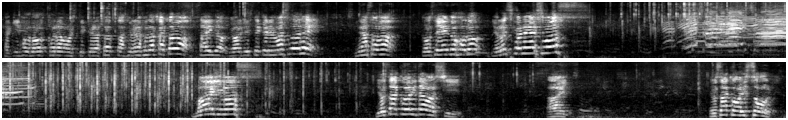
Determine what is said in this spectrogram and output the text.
先ほどコラボしてくださったフラフの方は再度合流してくれますので皆様ご声援のほどよろしくお願いしますよろしくお願いします。参りますよさこい魂愛よさこいソウル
